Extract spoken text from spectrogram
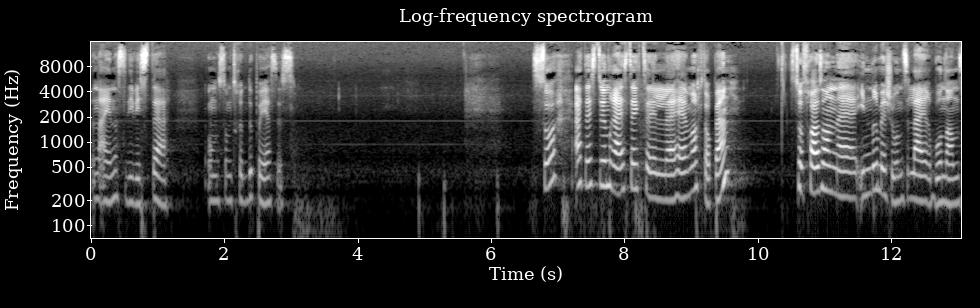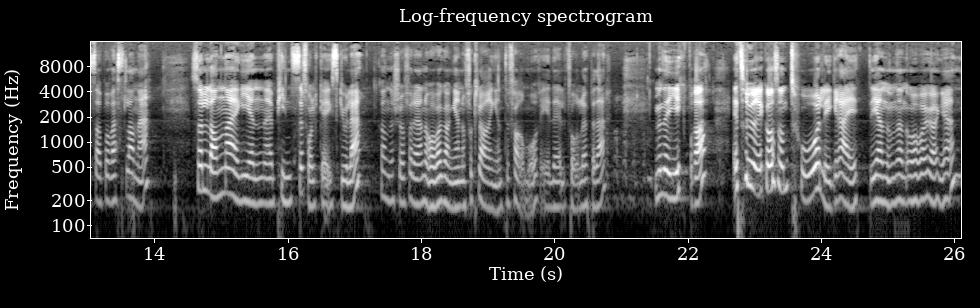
Den eneste de visste om som trodde på Jesus. Så etter en stund reiste jeg til Hedmarktoppen. Så fra sånn eh, indremisjonsleirbonanza på Vestlandet så landa jeg i en eh, pinsefolkehøgskole. Kan du se for denne overgangen og forklaringen til farmor i det forløpet der. Men det gikk bra. Jeg tror jeg kom sånn tålelig greit gjennom den overgangen.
